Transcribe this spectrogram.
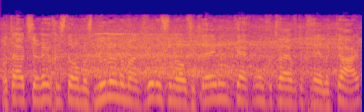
Want uit zijn rug is Thomas Müller. Dan maakt Willems een overtreding. Krijgt ongetwijfeld een gele kaart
